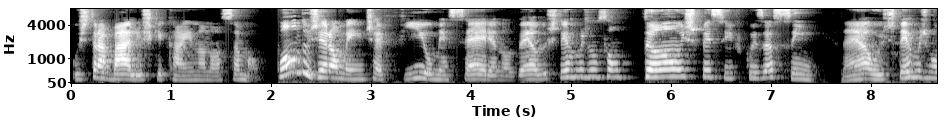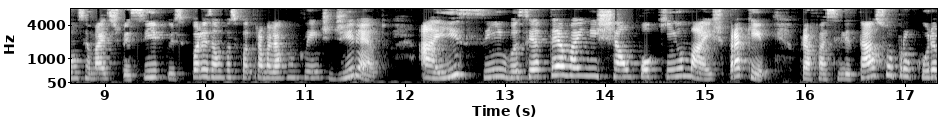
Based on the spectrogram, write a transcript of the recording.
os trabalhos que caem na nossa mão. Quando geralmente é filme, é série, é novela, os termos não são tão específicos assim. Né? Os termos vão ser mais específicos se, por exemplo, você for trabalhar com um cliente direto. Aí sim você até vai nichar um pouquinho mais. Para quê? Para facilitar a sua procura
